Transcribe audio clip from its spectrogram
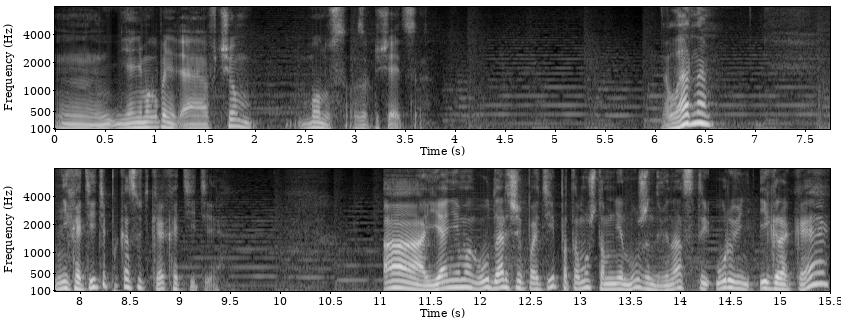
Я не могу понять, а в чем бонус заключается? Ладно. Не хотите показывать, как хотите. А, я не могу дальше пойти, потому что мне нужен 12 уровень игрока?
